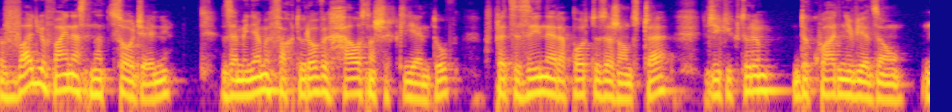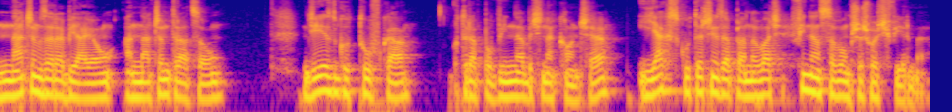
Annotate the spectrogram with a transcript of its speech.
W Value Finance na co dzień zamieniamy fakturowy chaos naszych klientów w precyzyjne raporty zarządcze, dzięki którym dokładnie wiedzą, na czym zarabiają, a na czym tracą, gdzie jest gotówka, która powinna być na koncie i jak skutecznie zaplanować finansową przyszłość firmy.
